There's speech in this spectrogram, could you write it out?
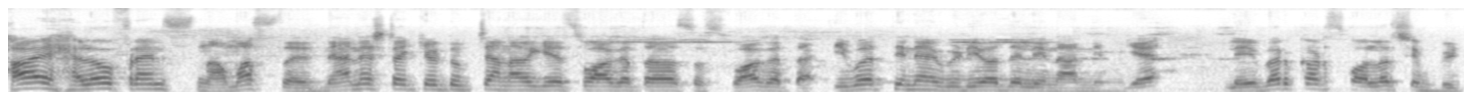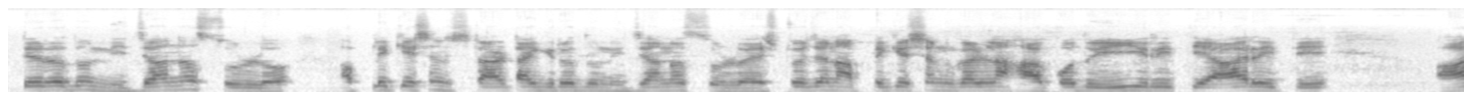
ಹಾಯ್ ಹಲೋ ಫ್ರೆಂಡ್ಸ್ ನಮಸ್ತೆ. ಜ್ಞಾನೇಶ್ ಯೂಟ್ಯೂಬ್ ಚಾನಲ್ಗೆ ಸ್ವಾಗತ. ಸುಸ್ವಾಗತ ಇವತ್ತಿನ ವಿಡಿಯೋದಲ್ಲಿ ನಾನು ನಿಮಗೆ ಲೇಬರ್ ಕಾರ್ಡ್ ಸ್ಕಾಲರ್ಶಿಪ್ ಬಿಟ್ಟಿರೋದು ನಿಜಾನ ಸುಳ್ಳು ಅಪ್ಲಿಕೇಶನ್ ಸ್ಟಾರ್ಟ್ ಆಗಿರೋದು ನಿಜಾನ ಸುಳ್ಳು, ಎಷ್ಟೋ ಜನ ಅಪ್ಲಿಕೇಶನ್ಗಳನ್ನ ಹಾಕೋದು ಈ ರೀತಿ, ಆ ರೀತಿ, ಆ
